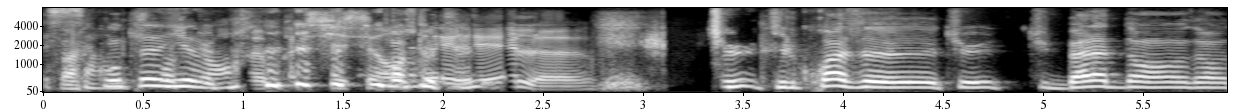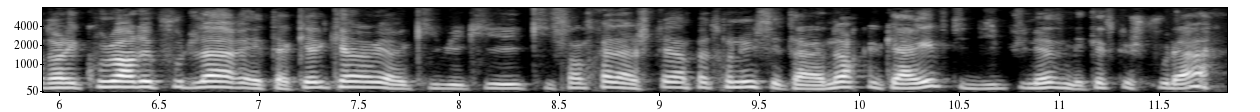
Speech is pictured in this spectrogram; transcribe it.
c'est un contre, je peu pense que- violent. Après, si c'est Je en pense que taille tu- réelle, euh, Tu, tu le croises, tu, tu te balades dans, dans, dans les couloirs de Poudlard et t'as quelqu'un qui, qui, qui s'entraîne à acheter un patronus et t'as un orque qui arrive, tu te dis punaise, mais qu'est-ce que je fous là?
